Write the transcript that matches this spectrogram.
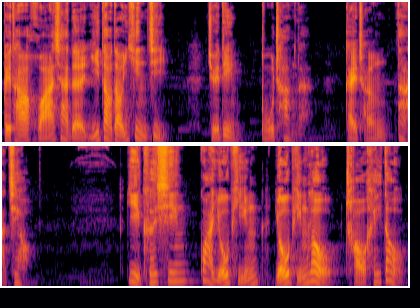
被他划下的一道道印记，决定不唱了，改成大叫。一颗星挂油瓶，油瓶漏炒黑豆，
